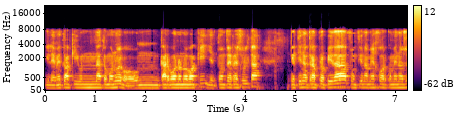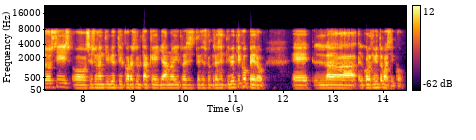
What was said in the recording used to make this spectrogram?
y le meto aquí un átomo nuevo, un carbono nuevo aquí, y entonces resulta que tiene otra propiedad, funciona mejor con menos dosis, o si es un antibiótico resulta que ya no hay resistencias contra ese antibiótico, pero eh, el conocimiento básico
